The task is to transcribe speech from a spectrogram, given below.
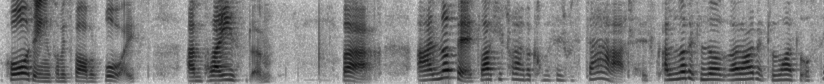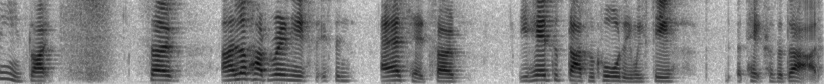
recordings of his father's voice, and plays them back. I love it. It's like he's trying to have a conversation with his dad. It's, I love it. I love it. It's nice little scenes. Like, so I love how brilliantly it's, it's been edited. So you hear the dad's recording. We see a picture of the dad.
